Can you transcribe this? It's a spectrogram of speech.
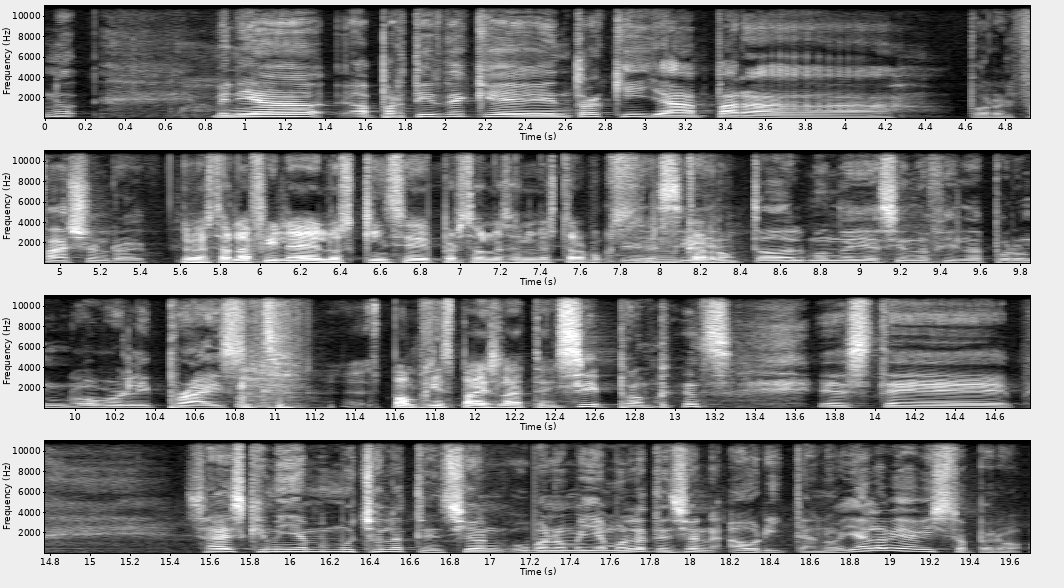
no- venía a partir de que entro aquí ya para por el Fashion Drive. Debe estar la fila de los 15 personas en el Starbucks en el Sí, carro. Todo el mundo ya haciendo fila por un overly priced. Pumpkin Spice Latte. sí, pumpkins. Este, ¿sabes qué me llama mucho la atención? O bueno, me llamó la atención ahorita, ¿no? Ya lo había visto, pero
